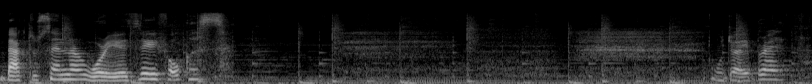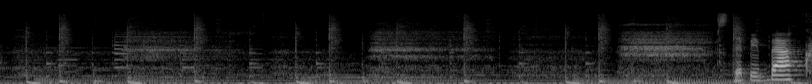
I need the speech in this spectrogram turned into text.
Back to center, warrior three, focus. Ujjayi breath. Step it back,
